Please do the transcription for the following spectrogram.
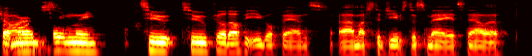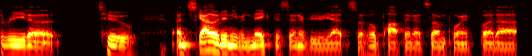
but more importantly, two two Philadelphia Eagle fans. Uh, much to Jeeves' dismay, it's now a three to two. And Skylar didn't even make this interview yet, so he'll pop in at some point. But uh,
